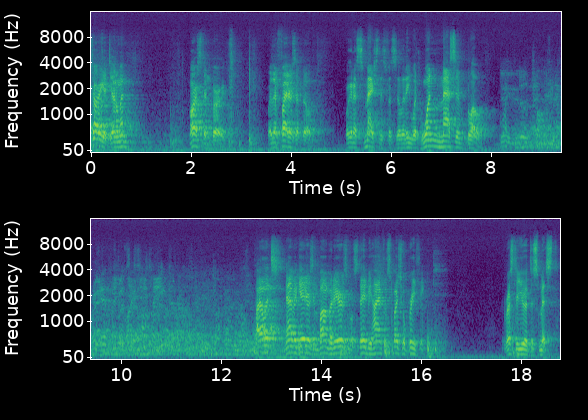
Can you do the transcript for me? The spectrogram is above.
Our target, gentlemen. Marstenberg, where their fighters are built. We're gonna smash this facility with one massive blow. Pilots, navigators, and bombardiers will stay behind for special briefing. The rest of you are dismissed.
